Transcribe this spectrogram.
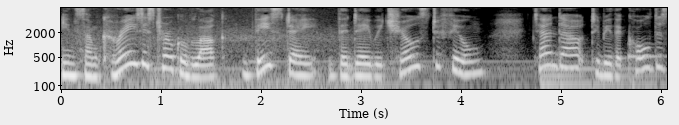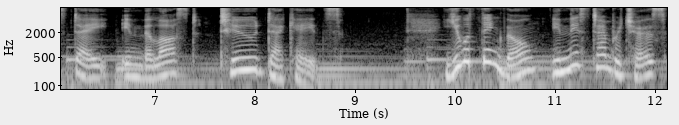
In some crazy stroke of luck, this day, the day we chose to film, turned out to be the coldest day in the last two decades. You would think, though, in these temperatures,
